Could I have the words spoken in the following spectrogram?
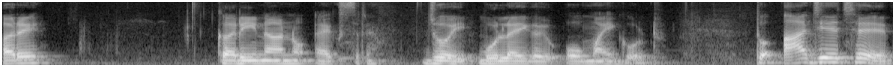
અરે, કરીનાનો એક્સરે જોઈ, બોલાઈ ગયું, ઓ માય ગોડ. તો આ જે છે,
